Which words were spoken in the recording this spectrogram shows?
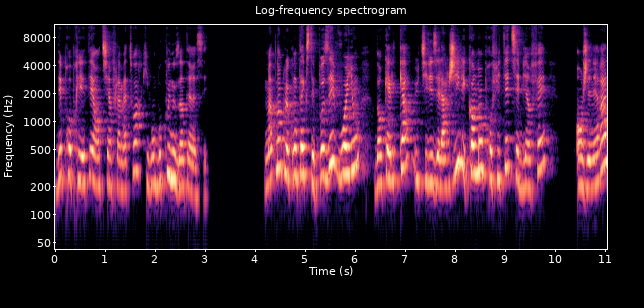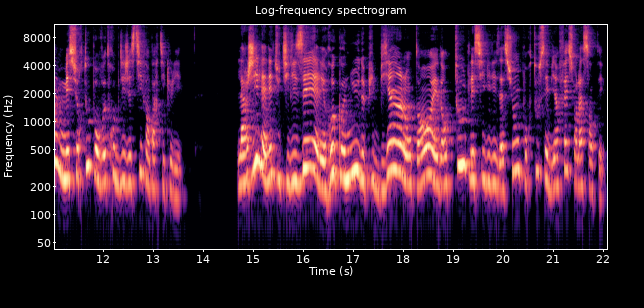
des propriétés anti-inflammatoires qui vont beaucoup nous intéresser. Maintenant que le contexte est posé, voyons dans quel cas utiliser l'argile et comment profiter de ses bienfaits en général, mais surtout pour vos troubles digestifs en particulier. L'argile, elle est utilisée, elle est reconnue depuis bien longtemps et dans toutes les civilisations pour tous ses bienfaits sur la santé.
